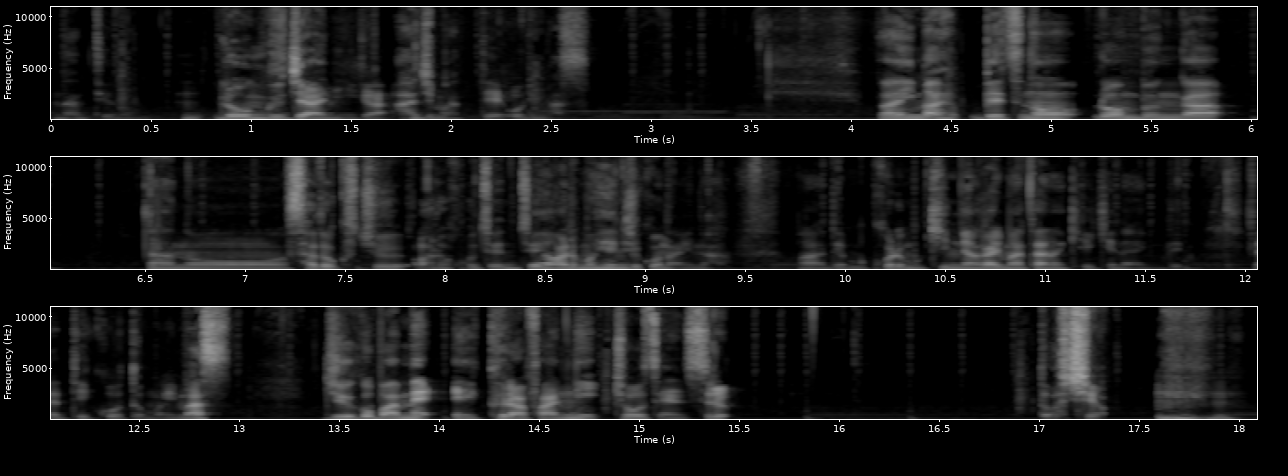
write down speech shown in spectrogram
何て言うのロングジャーニーが始まっております。まあ、今別の論文があの査読中。あれ全然あれも返事来ないな。まあでもこれも金長い待たなきゃいけないんでやっていこうと思います。15番目、えクラファンに挑戦する。どうしよう。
